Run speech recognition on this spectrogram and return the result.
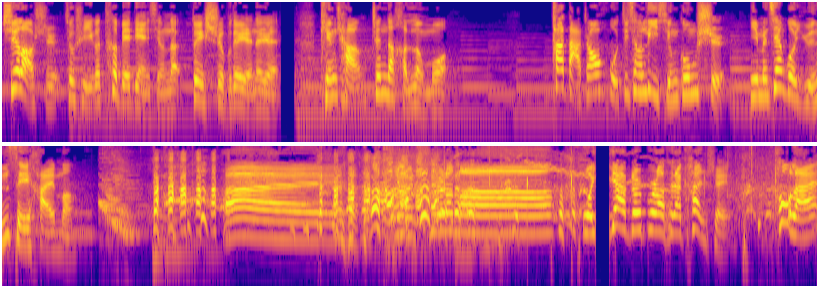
薛老师就是一个特别典型的对事不对人的人，平常真的很冷漠。他打招呼就像例行公事。你们见过云 say hi 吗？哎，你们吃了吗？我压根儿不知道他在看谁。后来，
